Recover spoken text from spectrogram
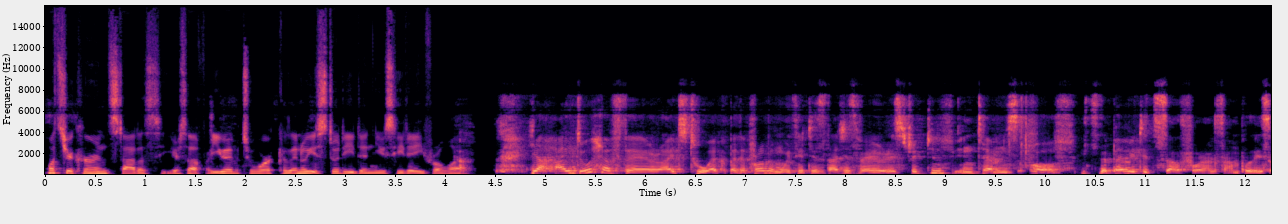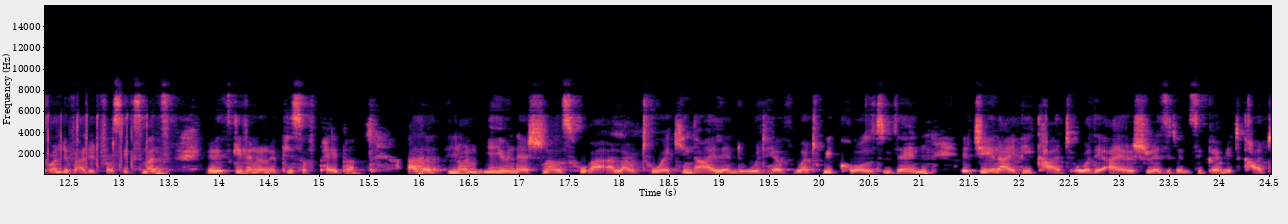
what's your current status yourself? Are you able to work? Because I know you studied in UCD for a while. Yeah, I do have the right to work, but the problem with it is that it's very restrictive in terms of it's the permit itself, for example, is only valid for six months and it's given on a piece of paper. Other yeah. non EU nationals who are allowed to work in Ireland would have what we called then a GNIB card or the Irish residency permit card,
